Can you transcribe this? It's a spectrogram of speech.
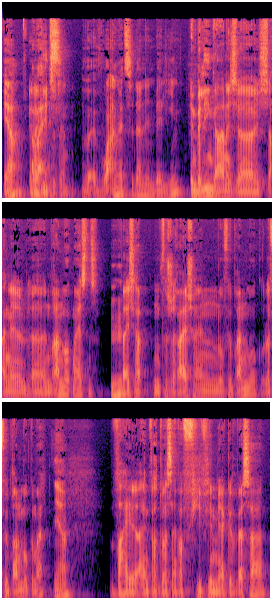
Ja, Energie zu tanken. Wo angelst du dann in Berlin? In Berlin gar nicht. Ich angel äh, in Brandenburg meistens, mhm. weil ich habe einen Fischereischein nur für Brandenburg oder für Brandenburg gemacht. Ja. Weil einfach, du hast einfach viel, viel mehr Gewässer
